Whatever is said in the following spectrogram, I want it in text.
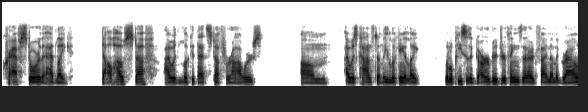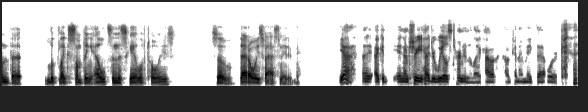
craft store that had like dollhouse stuff, I would look at that stuff for hours. Um, I was constantly looking at like little pieces of garbage or things that I would find on the ground that looked like something else in the scale of toys. So that always fascinated me. yeah, I, I could, and I'm sure you had your wheels turning. Like, how how can I make that work?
